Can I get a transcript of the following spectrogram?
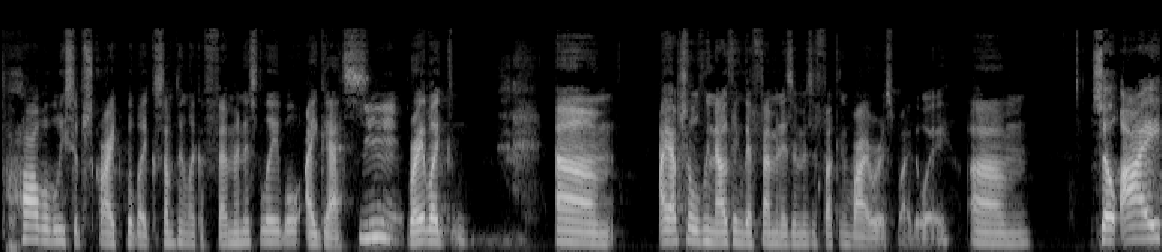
probably subscribe to like something like a feminist label, I guess, Mm, right? Like, um, I absolutely now think that feminism is a fucking virus. By the way, um, so I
